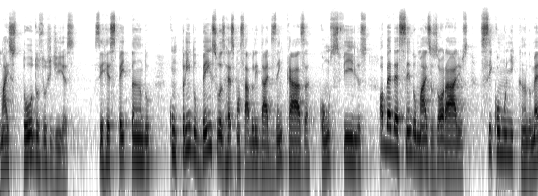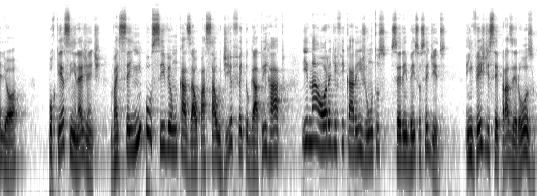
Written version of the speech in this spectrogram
mas todos os dias, se respeitando, cumprindo bem suas responsabilidades em casa, com os filhos, obedecendo mais os horários, se comunicando melhor. Porque assim, né, gente? Vai ser impossível um casal passar o dia feito gato e rato e na hora de ficarem juntos serem bem-sucedidos. Em vez de ser prazeroso,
